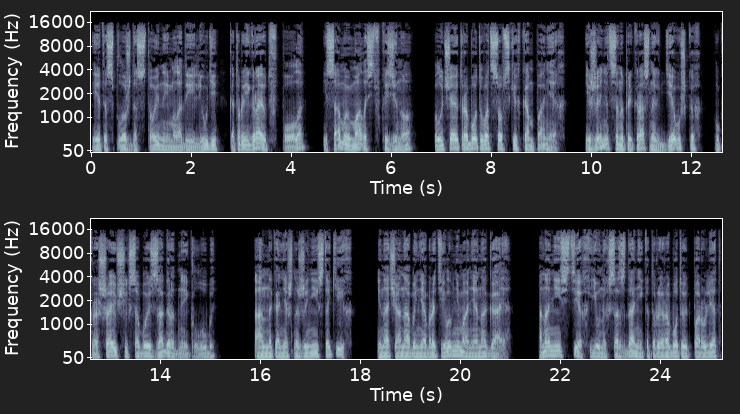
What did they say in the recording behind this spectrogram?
и это сплошь достойные молодые люди, которые играют в поло и самую малость в казино, получают работу в отцовских компаниях и женятся на прекрасных девушках, украшающих собой загородные клубы. Анна, конечно же, не из таких, иначе она бы не обратила внимания на Гая. Она не из тех юных созданий, которые работают пару лет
